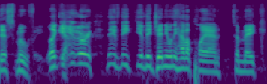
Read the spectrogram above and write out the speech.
this movie. Like, Yeah. or if they if they genuinely have a plan to make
